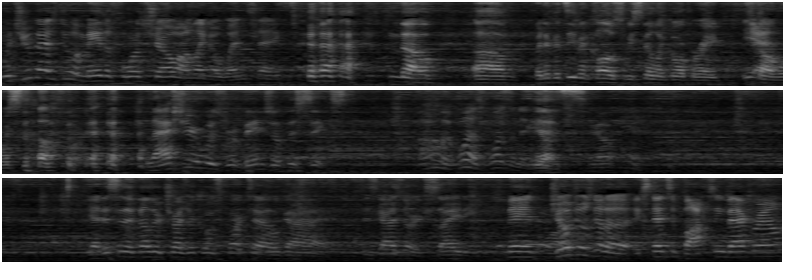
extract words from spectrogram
Would you guys do a May the 4th show on like a Wednesday? no, um, but if it's even close, we still incorporate Yeah. Star Wars stuff. Last year was Revenge of the Sixth. Oh, it was, wasn't it? yes. Yeah. Yeah, this is another Treasure Coast Cartel guy. These guys are exciting. Man, JoJo's got an extensive boxing background.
